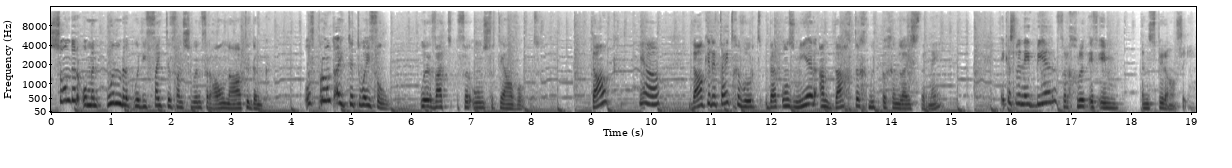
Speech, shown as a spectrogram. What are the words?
sonder om 'n oomblik oor die feite van so 'n verhaal na te dink of pront uit te twyfel oor wat vir ons vertel word. Dalk, ja, dalk het dit tyd geword dat ons meer aandagtig moet begin luister, né? Nee? Ek is Lenet Beer vir Groot FM Inspirasie.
